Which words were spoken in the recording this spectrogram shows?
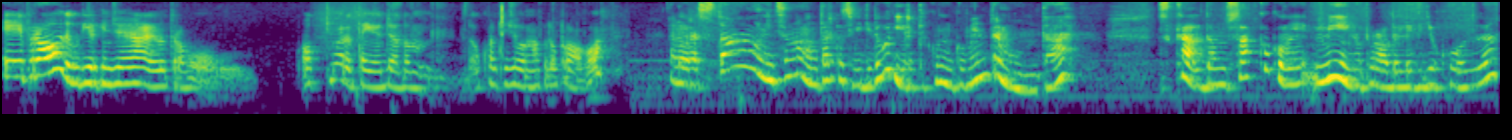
E però devo dire che in generale lo trovo ottimo, in realtà io già da, da qualche giorno che lo provo. Allora, stavo iniziando a montare questo video, devo dire che comunque mentre monta scalda un sacco come meno però delle video call,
